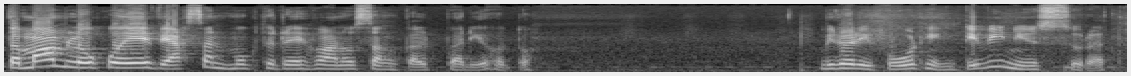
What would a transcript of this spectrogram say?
તમામ લોકોએ વ્યસન મુક્ત રહેવાનો સંકલ્પ કર્યો હતો. Bureau report in TV news Surat.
